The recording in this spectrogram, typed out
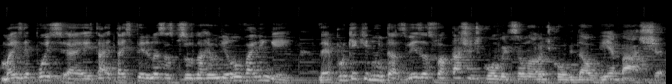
mas depois está é, tá esperando essas pessoas na reunião não vai ninguém, né? Por que, que muitas vezes a sua taxa de conversão na hora de convidar alguém é baixa?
